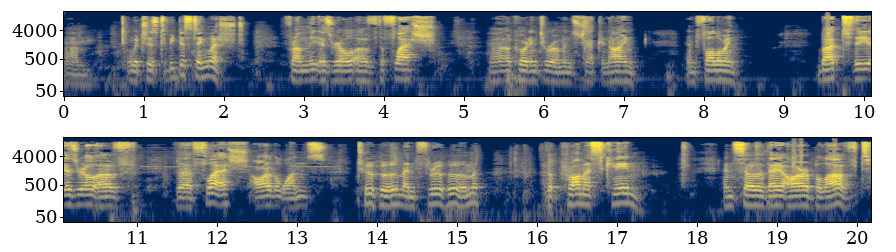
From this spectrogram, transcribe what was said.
um, which is to be distinguished from the Israel of the flesh, uh, according to Romans chapter 9 and following. But the Israel of the flesh are the ones to whom and through whom the promise came. And so they are beloved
